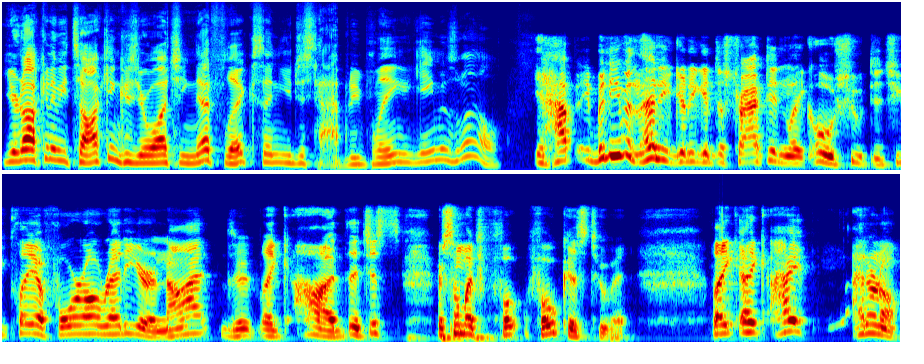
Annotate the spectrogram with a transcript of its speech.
you're not going to be talking because you're watching Netflix and you just happen to be playing a game as well have, but even then you're gonna get distracted and like, oh shoot, did she play a four already or not? They're like, ah, oh, it just there's so much fo- focus to it. Like, like I, I don't know.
